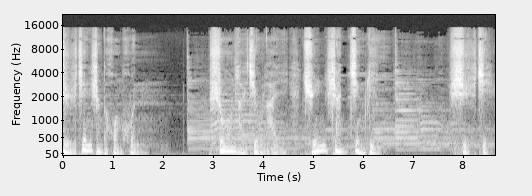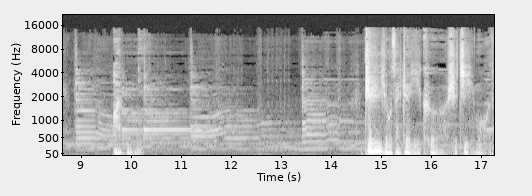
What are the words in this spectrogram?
指尖上的黄昏，说来就来，群山静立，世界安宁。只有在这一刻是寂寞的，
